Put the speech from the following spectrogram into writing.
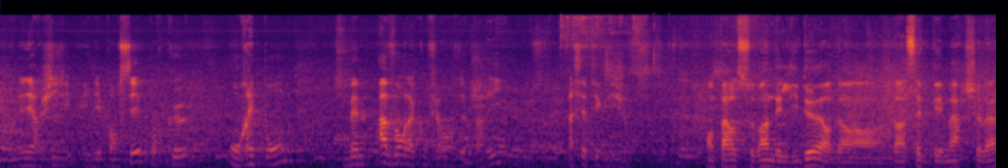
mon énergie est dépensée pour qu'on réponde, même avant la conférence de Paris, à cette exigence. On parle souvent des leaders dans, cette démarche-là.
